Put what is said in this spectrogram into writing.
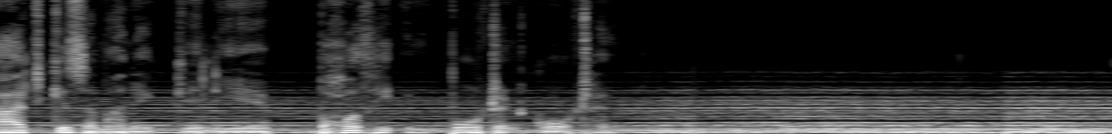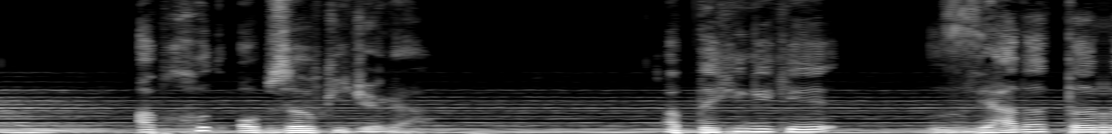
आज के जमाने के लिए बहुत ही इंपॉर्टेंट कोट है। आप खुद ऑब्ज़र्व कीजिएगा। आप देखेंगे कि ज़्यादातर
